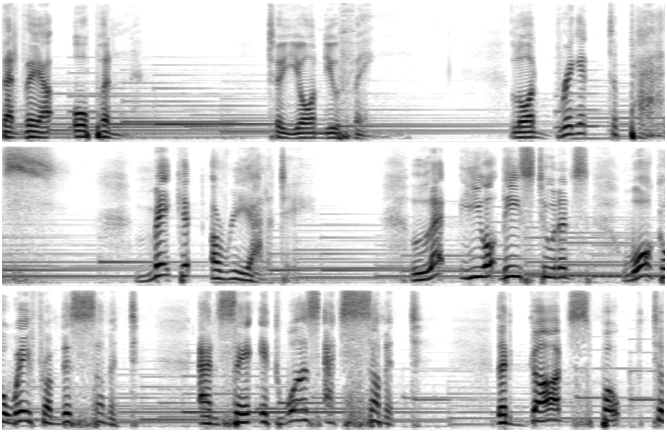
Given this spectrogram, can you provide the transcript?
that they are open to your new thing. Lord, bring it to pass. Make it a reality. Let you, these students walk away from this summit and say, It was at summit that God spoke to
